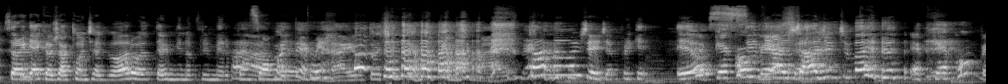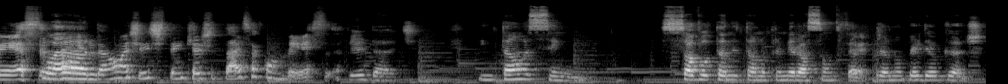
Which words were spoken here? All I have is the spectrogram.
A senhora quer que eu já conte agora ou eu termino primeiro o ah, pensamento? Pode terminar, eu tô te interrompendo demais, né? Tá, não, gente, é porque eu, é porque é conversa, se viajar, né? a gente vai... É porque é conversa, né? claro. Né? Então a gente tem que agitar essa conversa. Verdade. Então, assim, só voltando então no primeiro assunto, para eu não perder o gancho.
